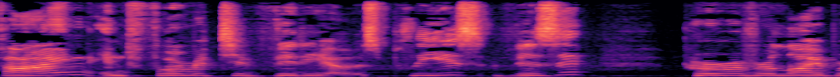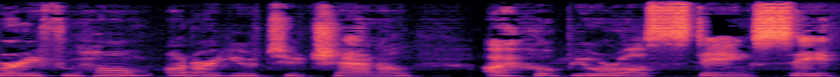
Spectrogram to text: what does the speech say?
fine, informative videos, please visit Pearl River Library from Home on our YouTube channel. I hope you are all staying safe,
